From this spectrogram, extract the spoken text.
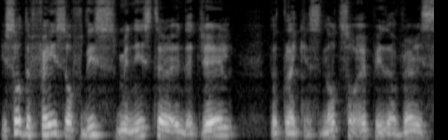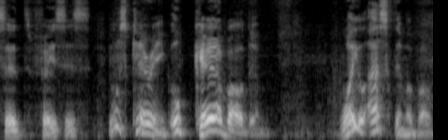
he saw the face of this minister in the jail that like is not so happy, they're very sad faces. He was caring. Who care about them? Why you ask them about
